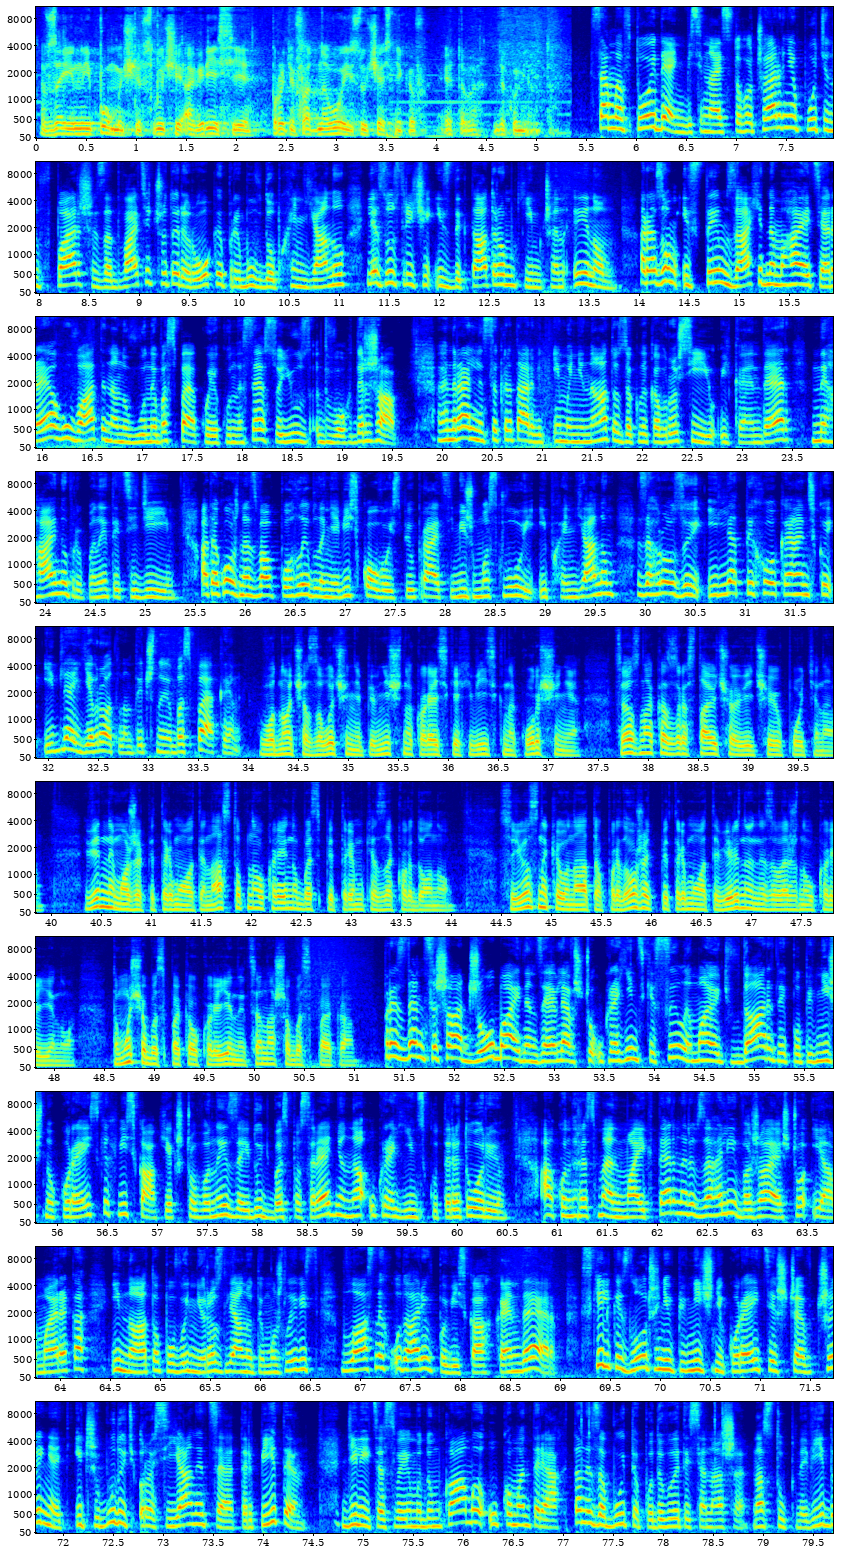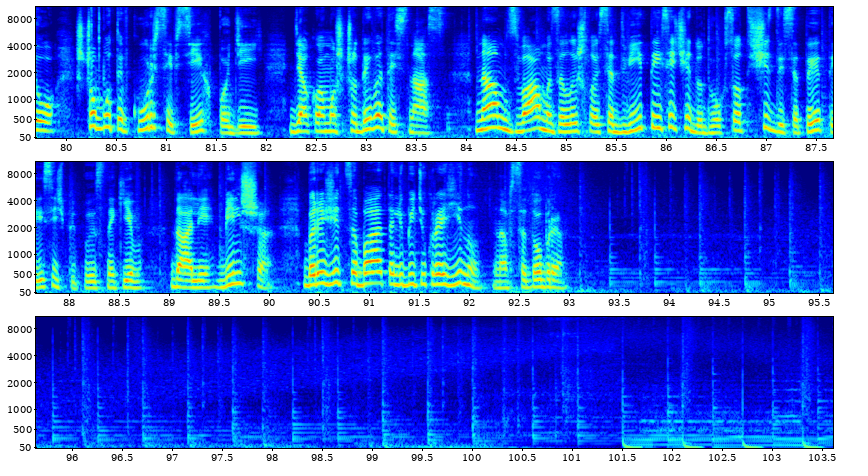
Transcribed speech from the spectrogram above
взаимной помощи в случае агрессии против одного из участников этого документа. Саме в той день, 18 червня, Путін вперше за 24 роки прибув до Пхеньяну для зустрічі із диктатором Кім Чен Іном. Разом із тим, захід намагається реагувати на нову небезпеку, яку несе союз двох держав. Генеральний секретар від імені НАТО закликав Росію і КНДР негайно припинити ці дії, а також назвав поглиблення військової співпраці між Москвою і Пхеньяном загрозою і для Тихоокеанської, і для євроатлантичної безпеки. Водночас залучення північно-корейських військ на Курщині це ознака зростаючого відчаю Путіна. Він не може підтримувати наступ на Україну без підтримки за кордону. Союзники у НАТО продовжують підтримувати вільну і незалежну Україну, тому що безпека України це наша безпека. Президент США Джо Байден заявляв, що українські сили мають вдарити по північно-корейських військах, якщо вони зайдуть безпосередньо на українську територію. А конгресмен Майк Тернер взагалі вважає, що і Америка, і НАТО повинні розглянути можливість власних ударів по військах КНДР. Скільки злочинів північні корейці ще вчинять, і чи будуть росіяни це терпіти? Діліться своїми думками у коментарях та не забудьте подивитися наше наступне відео, щоб бути в курсі всіх подій. Дякуємо, що дивитесь нас. Нам з вами залишилося 2 тисячі до 260 тисяч підписників. Далі більше бережіть себе та любіть Україну. На все добре.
